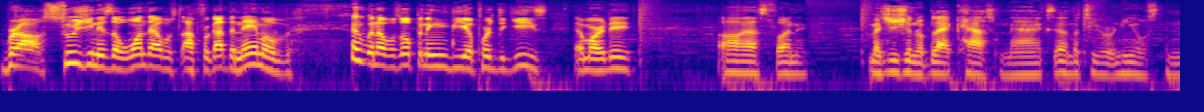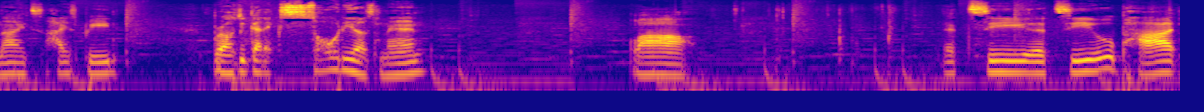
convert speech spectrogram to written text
Bro, Suijin is the one that was, I forgot the name of when I was opening the uh, Portuguese MRD. Oh, that's funny. Magician of Black Chaos MAX, Elemental Neos Knights, High Speed. Bro, you got Exodius, man. Wow. Let's see, let's see. Ooh, Pot.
